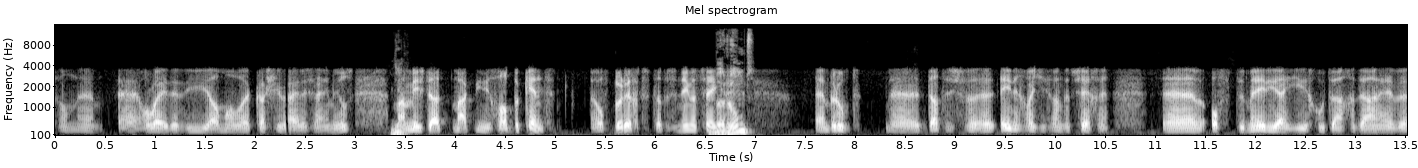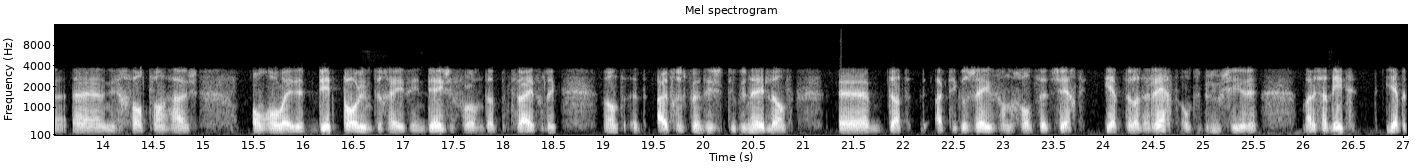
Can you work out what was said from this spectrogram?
van uh, Holleder die allemaal uh, zijn inmiddels. Ja. Maar misdaad maakt in ieder geval bekend. Of berucht, dat is een ding wat zeker Beroemd? En beroemd. dat is het enige wat je van kunt zeggen. of de media hier goed aan gedaan hebben, in dit geval Van Huis om Holleder dit podium te geven in deze vorm, dat betwijfel ik. Want het uitgangspunt is natuurlijk in Nederland uh, dat artikel 7 van de grondwet zegt... je hebt wel het recht om te publiceren, maar er staat niet... je hebt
